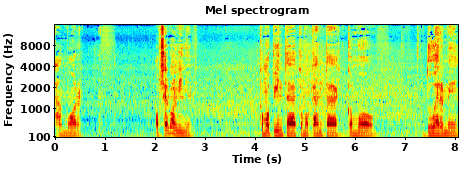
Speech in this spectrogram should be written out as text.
amor. Observa al niño. Cómo pinta, cómo canta, cómo duerme.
